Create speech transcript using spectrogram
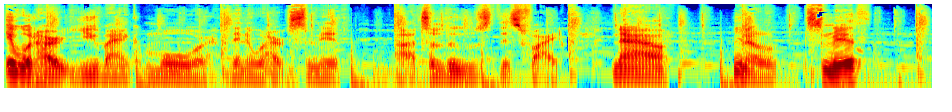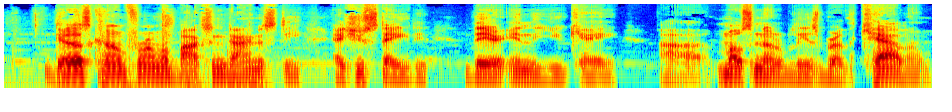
it would hurt Eubank more than it would hurt Smith uh, to lose this fight. Now, you know, Smith does come from a boxing dynasty, as you stated, there in the UK. Uh, most notably, his brother Callum,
